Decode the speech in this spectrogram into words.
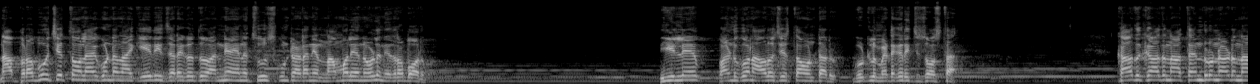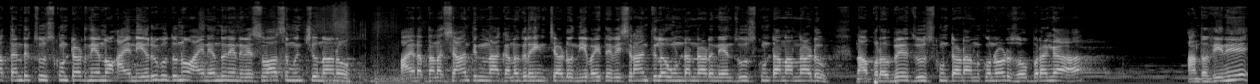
నా ప్రభు చిత్తం లేకుండా నాకు ఏది జరగదు అన్ని ఆయన చూసుకుంటాడని నమ్మలేని వాళ్ళు నిద్రపోరు. వీళ్ళే పండుకొని ఆలోచిస్తూ ఉంటారు. గుడ్లు మెటకరించి చూస్తా. కాదు కాదు నా తండ్రి ఉన్నాడు నా తండ్రి చూసుకుంటాడు నేను ఆయన ఎరుగుదును ఆయన ఎందు నేను విశ్వాసం ఉంచున్నాను ఆయన తన శాంతిని నాకు అనుగ్రహించాడు నీవైతే విశ్రాంతిలో ఉండన్నాడు నేను చూసుకుంటాను అన్నాడు. నా ప్రభే చూసుకుంటాడు అనుకున్నాడు శుభ్రంగా. అంత తిని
